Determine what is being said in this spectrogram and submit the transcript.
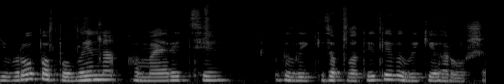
Європа повинна Америці великі, заплатити великі гроші.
